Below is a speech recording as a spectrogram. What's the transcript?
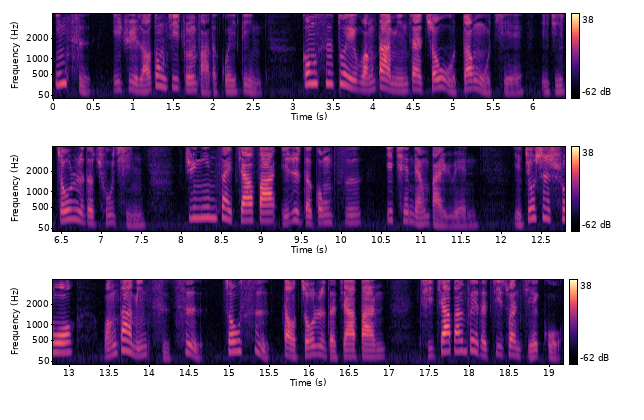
因此，依据劳动基准法的规定，公司对王大明在周五端午节以及周日的出勤，均应再加发一日的工资一千两百元。也就是说，王大明此次周四到周日的加班，其加班费的计算结果，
